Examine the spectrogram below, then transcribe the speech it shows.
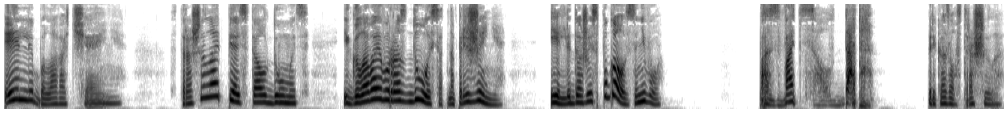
Элли была в отчаянии. Страшила опять стал думать, и голова его раздулась от напряжения. Элли даже испугалась за него. «Позвать солдата!» — приказал Страшила.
